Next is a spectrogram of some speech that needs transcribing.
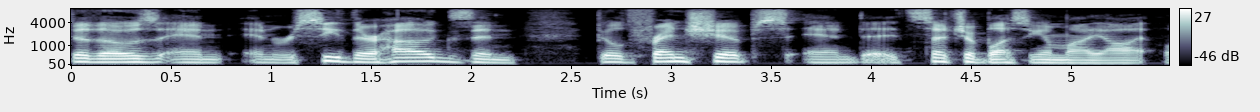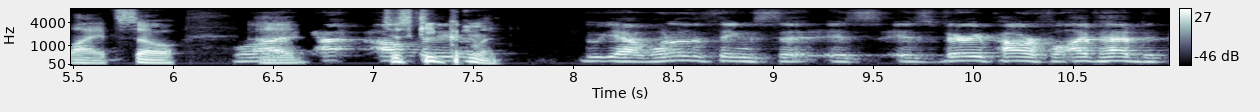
to those and and receive their hugs and build friendships, and it's such a blessing in my life. So well, uh, I, just keep coming. Yeah, one of the things that is is very powerful. I've had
